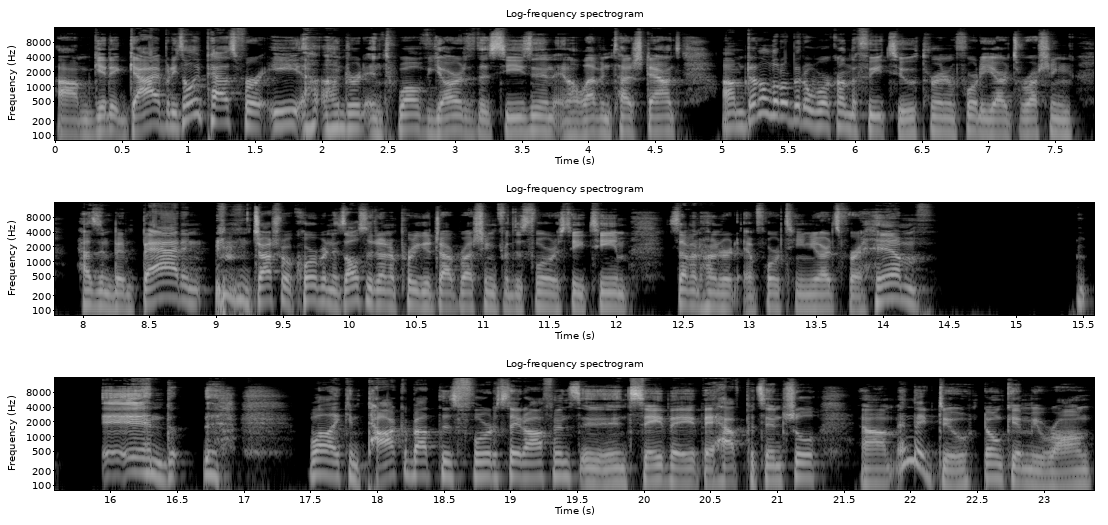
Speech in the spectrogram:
um, get it guy. But he's only passed for 812 yards this season and 11 touchdowns. Um, done a little bit of work on the feet too. 340 yards rushing hasn't been bad, and Jashaun Corbin has also done a pretty good job rushing for this Florida State team. 714 yards for him. And while I can talk about this Florida State offense and, say they, they have potential, um, and they do, don't get me wrong,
